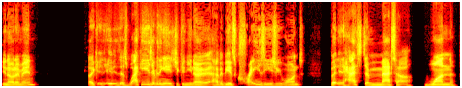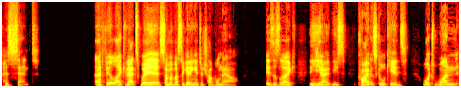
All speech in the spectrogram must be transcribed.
You know what I mean? Like it, it, as wacky as everything is, you can you know have it be as crazy as you want, but it has to matter one percent. And I feel like that's where some of us are getting into trouble now. Is just like you know these private school kids watch one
